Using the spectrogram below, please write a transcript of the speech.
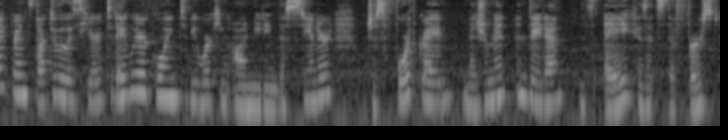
Hi friends, Dr. Lewis here. Today we are going to be working on meeting this standard, which is fourth grade measurement and data. It's A because it's the first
